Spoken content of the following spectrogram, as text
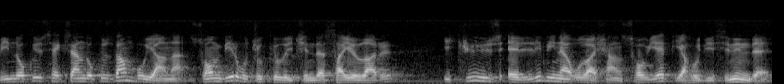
1989'dan bu yana son bir buçuk yıl içinde sayıları 250 bine ulaşan Sovyet Yahudisinin de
